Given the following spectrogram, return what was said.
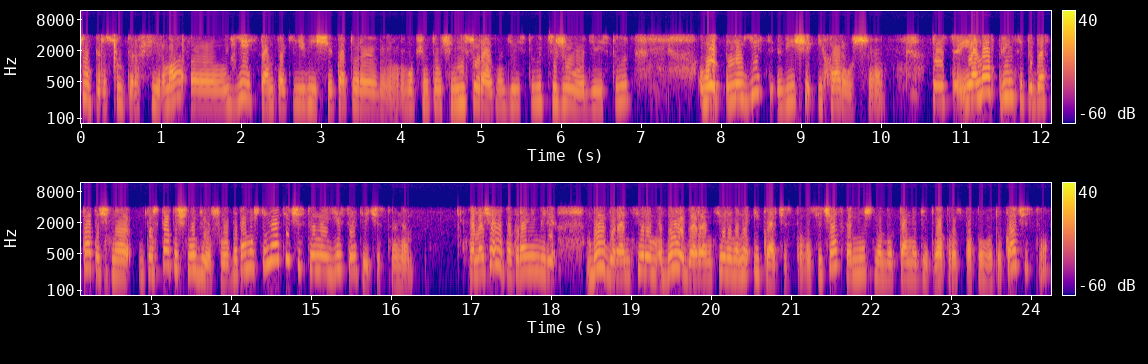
супер, супер фирма. Э, есть там такие вещи, которые, в общем-то, очень несуразно действуют, тяжело действуют. Вот, но есть вещи и хорошие. То есть, и она, в принципе, достаточно, достаточно дешево, потому что, ну, отечественные есть отечественные. Поначалу, по крайней мере, был гарантирован, было гарантировано и качество. Сейчас, конечно, вот там идет вопрос по поводу качества.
